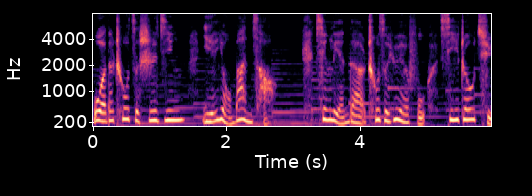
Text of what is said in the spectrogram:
我的出自《诗经》，也有蔓草；青莲的出自乐府《西洲曲》，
